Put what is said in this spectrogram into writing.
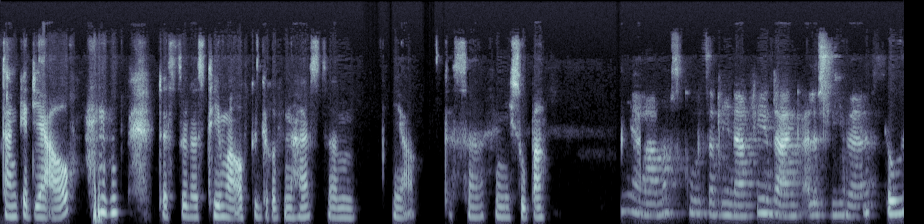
Danke dir auch, dass du das Thema aufgegriffen hast. Ähm, ja, das äh, finde ich super. Ja, mach's gut, Sabrina. Vielen Dank. Alles Liebe. Du,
